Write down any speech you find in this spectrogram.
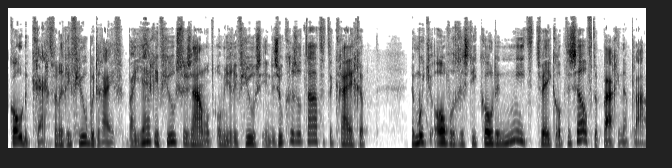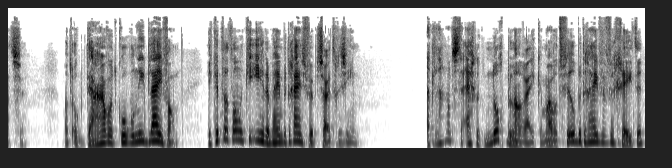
code krijgt van een reviewbedrijf waar jij reviews verzamelt om je reviews in de zoekresultaten te krijgen, dan moet je overigens die code niet twee keer op dezelfde pagina plaatsen. Want ook daar wordt Google niet blij van. Ik heb dat al een keer eerder bij een bedrijfswebsite gezien. Het laatste eigenlijk nog belangrijker, maar wat veel bedrijven vergeten,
